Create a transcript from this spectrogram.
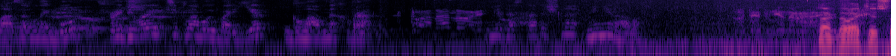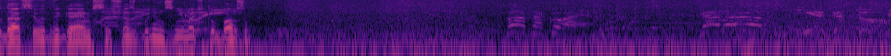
Лазерный бур пробивает тепловой барьер главных врат. Недостаточно минералов. Так, давайте сюда все выдвигаемся. Сейчас будем занимать эту базу. Что такое? Я ворот! Я готов.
